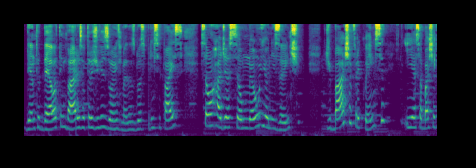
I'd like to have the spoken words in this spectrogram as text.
dentro dela tem várias outras divisões, mas as duas principais são a radiação não ionizante, de baixa frequência, e essa baixa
